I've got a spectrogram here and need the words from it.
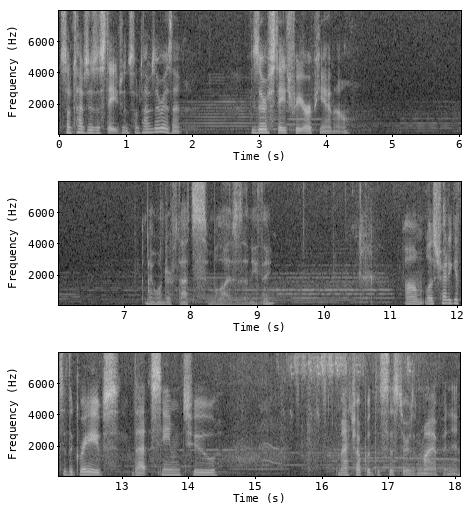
Sometimes there's a stage and sometimes there isn't. Is there a stage for your piano? And I wonder if that symbolizes anything. Um, let's try to get to the graves that seem to match up with the sisters, in my opinion.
